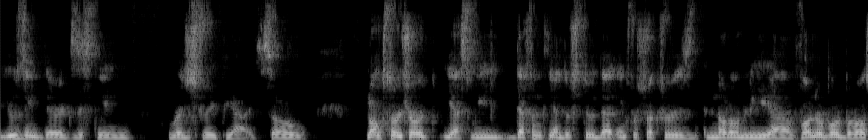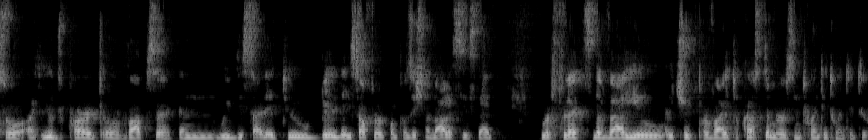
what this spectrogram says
using their existing registry APIs. So long story short, yes, we definitely understood that infrastructure is not only uh, vulnerable, but also a huge part of OPSEC. And we decided to build a software composition analysis that reflects the value it should provide to customers in 2022.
